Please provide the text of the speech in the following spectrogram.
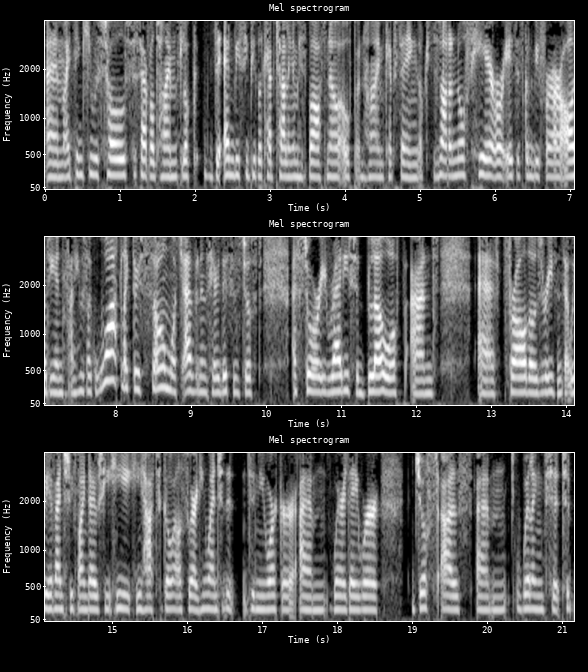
Um, I think he was told several times. Look, the NBC people kept telling him. His boss Noah Oppenheim kept saying, "Look, there's not enough here, or is this going to be for our audience?" And he was like, "What? Like, there's so much evidence here. This is just a story ready to blow up." And uh, for all those reasons that we eventually find out, he he, he had to go elsewhere, and he went to the, the New Yorker, um, where they were just as um, willing to to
